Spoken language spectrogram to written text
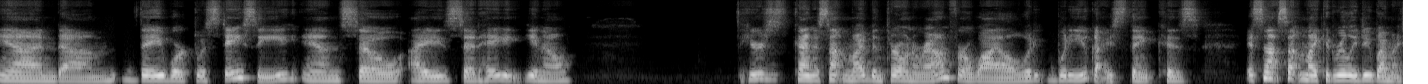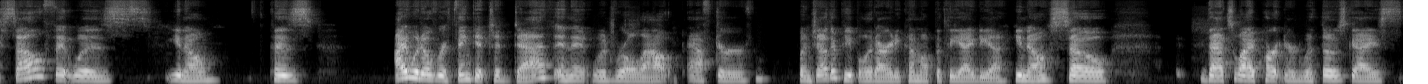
and um, they worked with stacy and so i said hey you know here's kind of something i've been throwing around for a while what do, what do you guys think because it's not something i could really do by myself it was you know because I would overthink it to death and it would roll out after a bunch of other people had already come up with the idea, you know? So that's why I partnered with those guys.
